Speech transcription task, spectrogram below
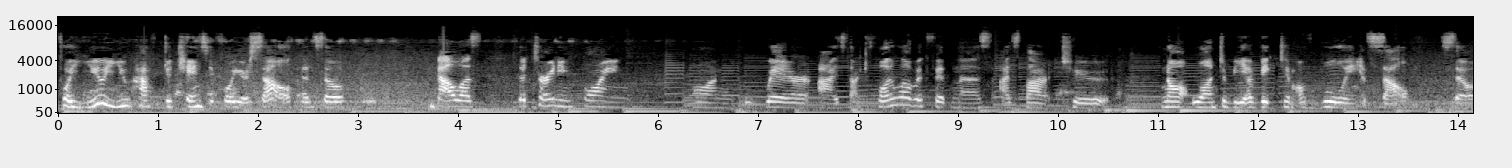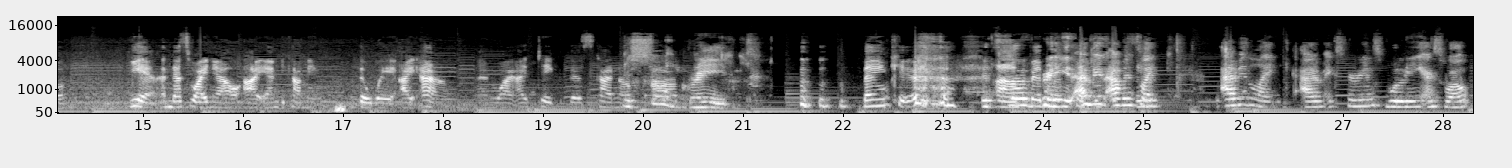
for you you have to change it for yourself and so that was the turning point on where i start to fall in love with fitness i start to not want to be a victim of bullying itself So yeah, and that's why now I am becoming the way I am and why I take this kind of It's so um, great. thank you. It's uh, so great. I mean, I was like, I mean, like, I've experienced bullying as well.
